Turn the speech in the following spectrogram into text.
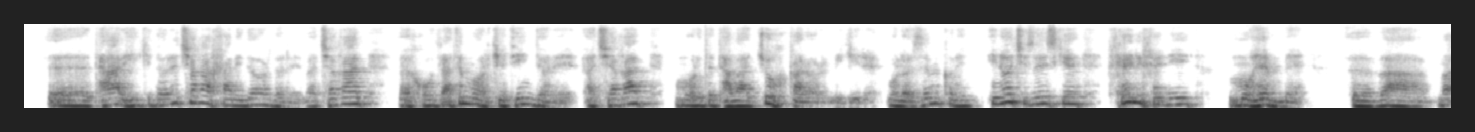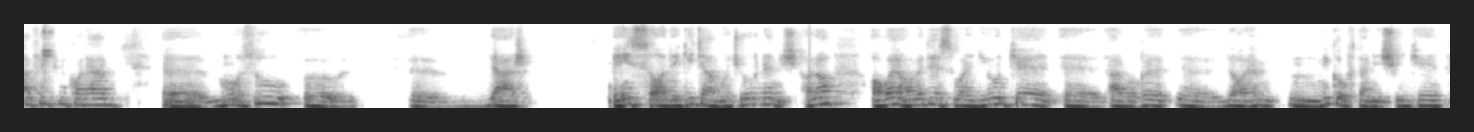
طرحی که داره چقدر خریدار داره و چقدر قدرت marketing داره و چقدر مورد توجه قرار می‌گیره. ملاحظه می‌کنید؟ اینا چیزایی است که خیلی خیلی مهمه. و من فکر می‌کنم موضوع در به این سادگی جمع و جور نمیشه. حالا آقای حامد اسماعیلیون که در واقع دائم می‌گفتن ایشون که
